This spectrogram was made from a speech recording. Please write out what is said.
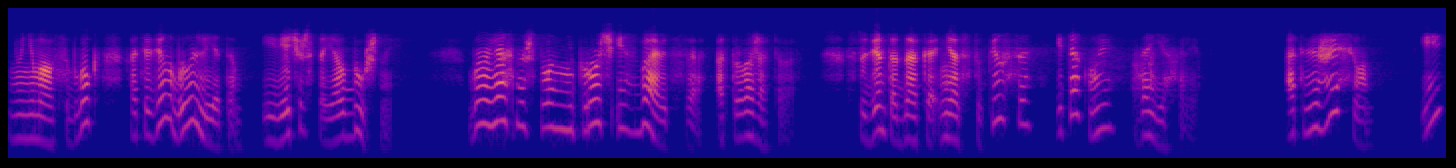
Не унимался Блок, хотя дело было летом, и вечер стоял душный. Было ясно, что он не прочь избавиться от провожатого. Студент, однако, не отступился, и так мы доехали. Отвяжись он, и,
